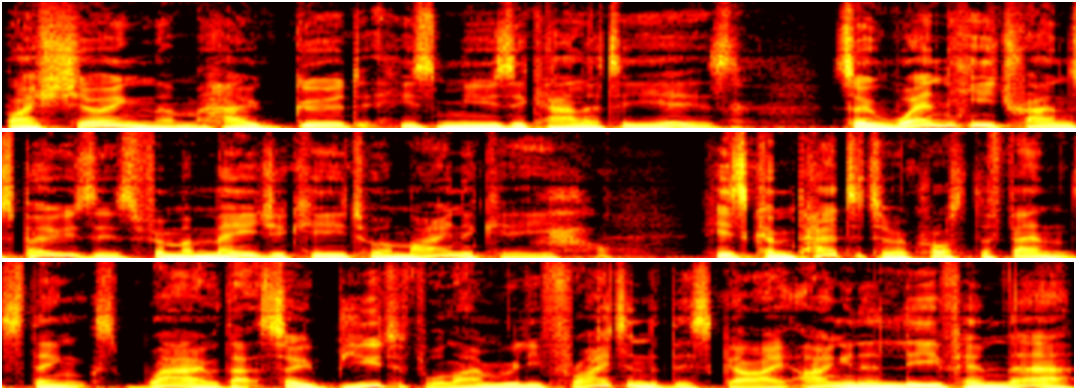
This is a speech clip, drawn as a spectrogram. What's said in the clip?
by showing them how good his musicality is. So when he transposes from a major key to a minor key, wow. his competitor across the fence thinks, wow, that's so beautiful. I'm really frightened of this guy. I'm going to leave him there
